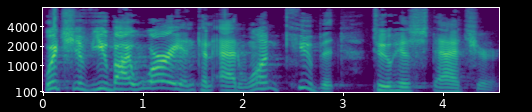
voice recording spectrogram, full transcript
Which of you by worrying can add one cubit to his stature?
